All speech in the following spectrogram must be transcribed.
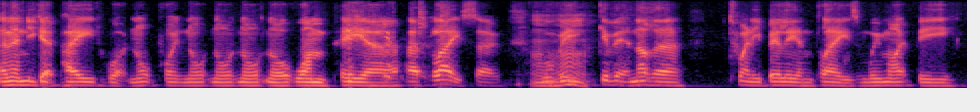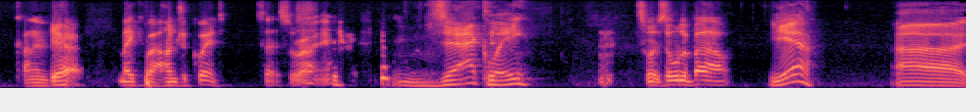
And then you get paid what 0.00001p a, a play. So we'll be Mhm. give it another 20 billion plays, and we might be kind of Yeah. make about 100 quid. So it's all right. Yeah? Exactly. That's what it's all about. Yeah. Uh,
